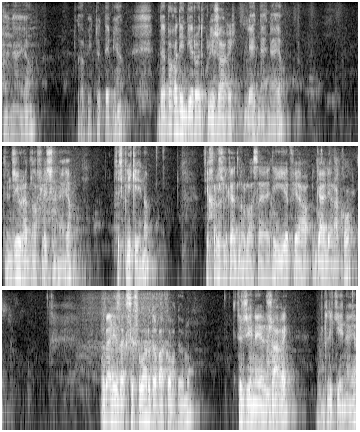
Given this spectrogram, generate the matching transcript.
هنايا صافي tout est bien دابا غادي نديرو هادوك les jarrets اللي عندنا هنايا تنجيو لهاد la flèche هنايا تتكليكي هنا تيخرج لك هاد البلاصه هادي هي فيها كاع les raccords وكاع les accessoires de raccordement تجي هنايا الجاغي كليكي هنايا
